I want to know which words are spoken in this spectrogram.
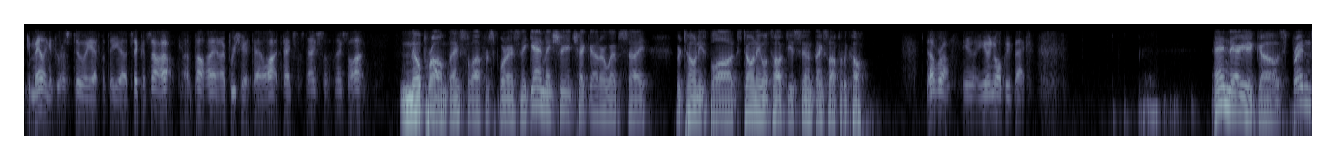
your mailing address too. Yeah, for the uh, tickets. Oh, oh, I appreciate that a lot. Thanks, thanks, thanks a lot. No problem. Thanks a lot for supporting us. And again, make sure you check out our website for Tony's blogs. Tony, we'll talk to you soon. Thanks a lot for the call. No problem. You, you know I'll be back. And there you go, spreading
